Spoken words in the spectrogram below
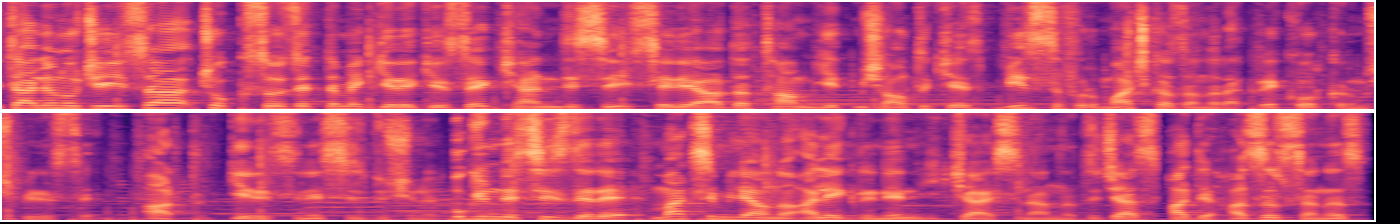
İtalyan hocayı ise çok kısa özetlemek gerekirse kendisi Serie A'da tam 76 kez 1-0 maç kazanarak rekor kırmış birisi. Artık gerisini siz düşünün. Bugün de sizlere Maximiliano Allegri'nin hikayesini anlatacağız. Hadi hazırsanız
